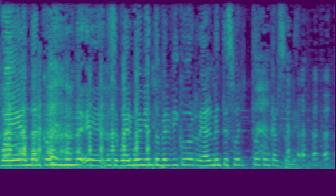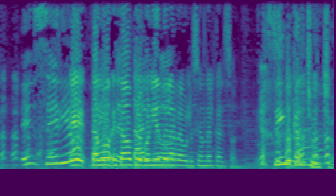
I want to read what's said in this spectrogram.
puede andar con... eh, no se puede el movimiento pélvico realmente suelto con calzones. ¿En serio? Eh, estamos, a estamos proponiendo la revolución del calzón. Sin calchuncho.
